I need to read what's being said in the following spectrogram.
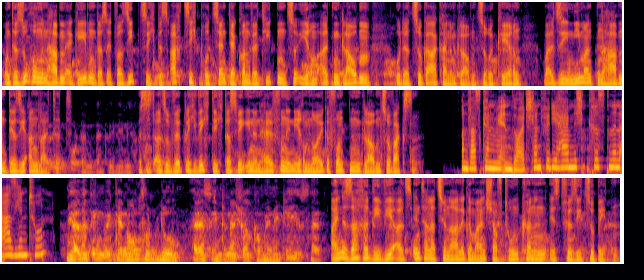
Untersuchungen haben ergeben, dass etwa 70 bis 80 Prozent der Konvertiten zu ihrem alten Glauben oder zu gar keinem Glauben zurückkehren, weil sie niemanden haben, der sie anleitet. Es ist also wirklich wichtig, dass wir ihnen helfen, in ihrem neu gefundenen Glauben zu wachsen. Und was können wir in Deutschland für die heimlichen Christen in Asien tun? Also Eine Sache, die wir als internationale Gemeinschaft tun können, ist für sie zu beten.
